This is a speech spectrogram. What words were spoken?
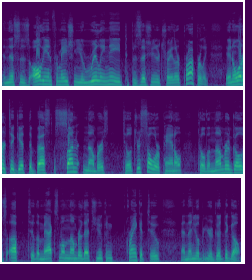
And this is all the information you really need to position your trailer properly. In order to get the best sun numbers, tilt your solar panel till the number goes up to the maximum number that you can crank it to, and then you're good to go.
